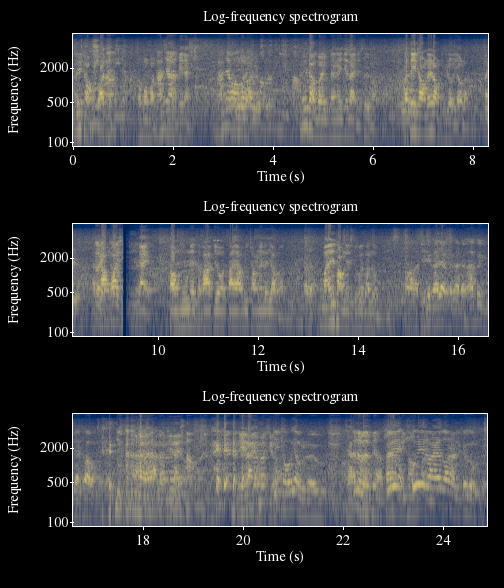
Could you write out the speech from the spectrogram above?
အဲ့ဒီထောင်သွားချင်ဘောဘောမှာသိနေပေးနိုင်တယ်ငါးညပေါပုံင်းလို့လို့ပါလို့လို့အဲ့ဒီထောင်သွားရင်နိုင်ငံချင်းသားနဲ့တွေ့မှာမသိထောင်ထဲတောင်တပြီးတော့ရောက်လာတယ်အဲ့ဒါထောင်ဝရှိနေရိုက်ထောင်မူနဲ့စကားပြောတာယာဝီထောင်ထဲလည်းရောက်လာ ပြီအဲ့ဒါ။ဟိုမှာလေးထောင်လည်းဒီလိုပဲသွားလုပ်မယ်လေအာဒီတခါကျတော့တခါပိတ်ပြီးပြန်ထွက်ပါမယ်။အဲ့ဒါလည်းနေလိုက်အောင်။နေလိုက်အောင်မရှိဒီတော့ထောင်ရောက်လွယ်ဘူး။အဲ့လိုပဲပြောဦးရေဦးရေတော့ရဲသွားတာလည်းတွေ့ကုန်မတွေ့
